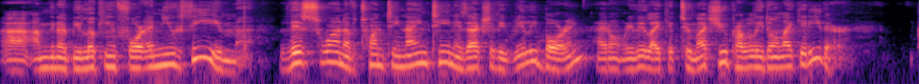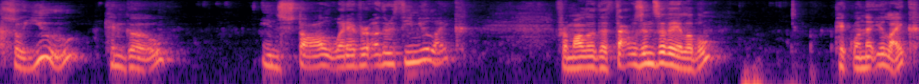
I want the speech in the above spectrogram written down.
Uh, I'm going to be looking for a new theme. This one of 2019 is actually really boring. I don't really like it too much. You probably don't like it either. So you can go install whatever other theme you like from all of the thousands available. Pick one that you like.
